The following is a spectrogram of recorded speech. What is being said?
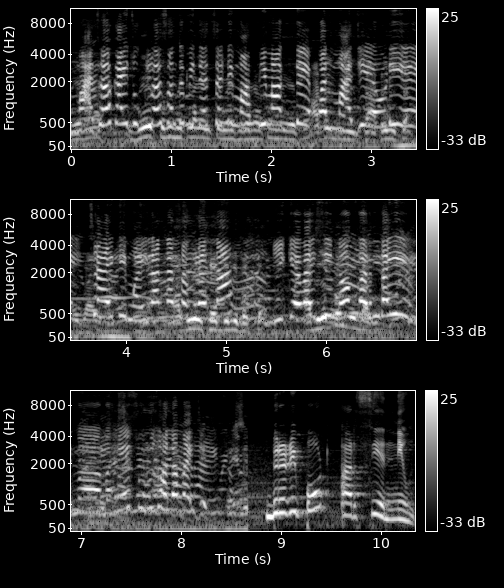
माझं काही चुकलं असेल तर मी त्यासाठी माफी मागते पण माझी एवढी हे इच्छा आहे की महिलांना सगळ्यांना ही केवायसी न करताही म- हे सुरू झालं पाहिजे. Bureau report RCN news.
